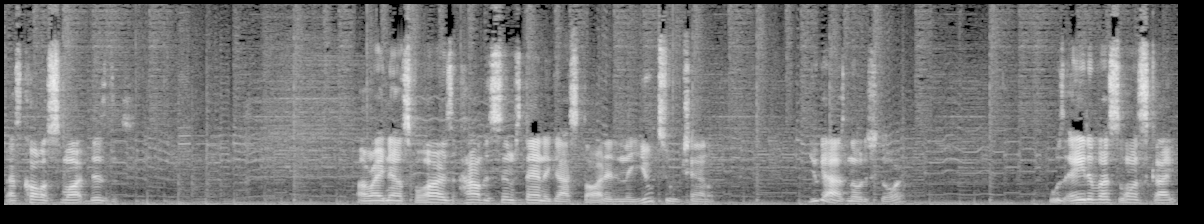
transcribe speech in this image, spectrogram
That's called smart business. All right, now as far as how the sim standard got started in the YouTube channel, you guys know the story. It was eight of us on Skype.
